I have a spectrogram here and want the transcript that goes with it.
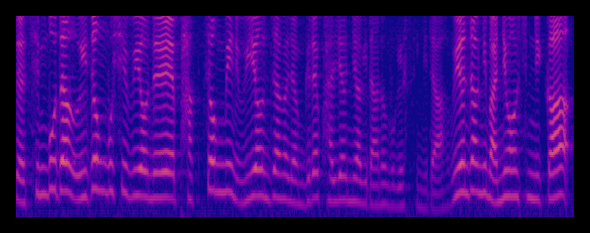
네, 진보당 의정부시위원회 박정민 위원장을 연결해 관련 이야기 나눠보겠습니다. 위원장님 안녕하십니까?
